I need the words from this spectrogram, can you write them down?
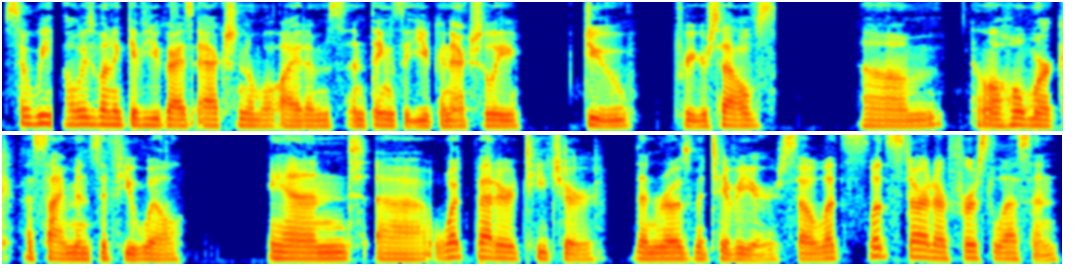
So we always want to give you guys actionable items and things that you can actually do for yourselves. Um, little homework assignments, if you will. And uh, what better teacher than Rose Metivier? So let's let's start our first lesson.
